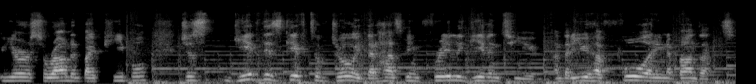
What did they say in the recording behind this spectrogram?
you're surrounded by people, just give this gift of joy that has been freely given to you and that you have full and in abundance.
